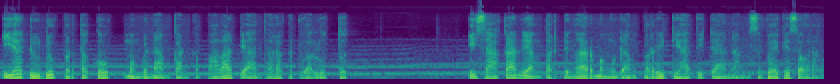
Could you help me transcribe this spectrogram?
ia duduk bertekuk membenamkan kepala di antara kedua lutut. Isakan yang terdengar mengundang perih di hati Danang sebagai seorang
